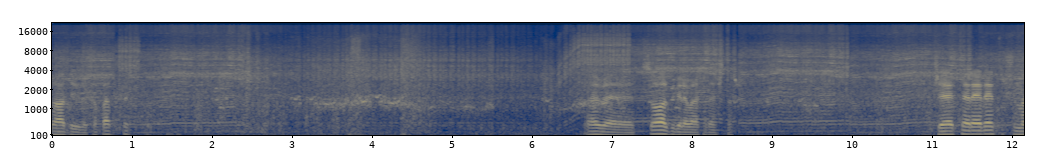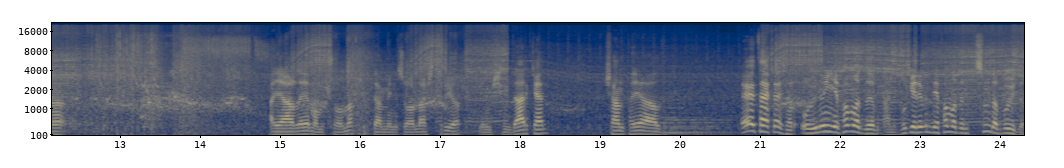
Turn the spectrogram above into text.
Radyoyu da kapattık. Evet, zor bir görev arkadaşlar. CTRL tuşuna ayarlayamamış olmak cidden beni zorlaştırıyor. Benim şimdi derken çantayı aldık. Evet arkadaşlar oyunun yapamadığım hani bu görevin de yapamadığım kısım da buydu.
